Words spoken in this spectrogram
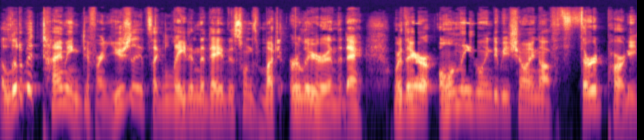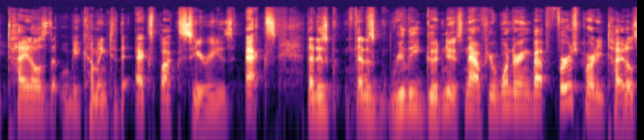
a little bit timing different. Usually it's like late in the day. This one's much earlier in the day, where they are only going to be showing off third-party titles that will be coming to the Xbox Series X. That is that is really good news. Now, if you're wondering about first-party titles,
